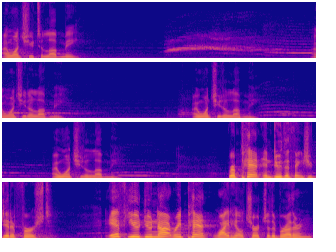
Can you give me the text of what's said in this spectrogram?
I want you to love me. I want you to love me. I want you to love me. I want you to love me. Repent and do the things you did at first. If you do not repent, White Hill Church of the Brethren,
